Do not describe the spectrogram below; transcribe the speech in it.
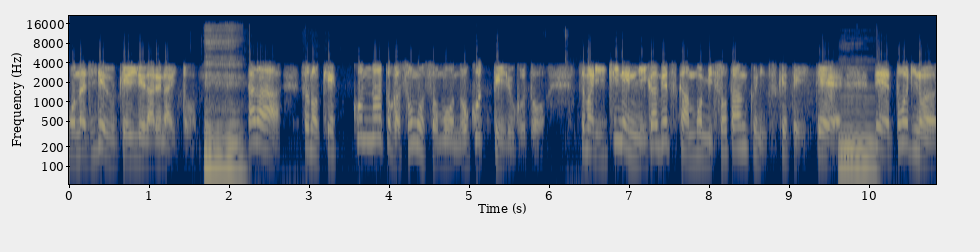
同じで受け入れられないと。えー、ただ、その結婚の跡がそもそも残っていること、つまり1年2か月間も味噌タンクにつけていて、うん、で当時の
